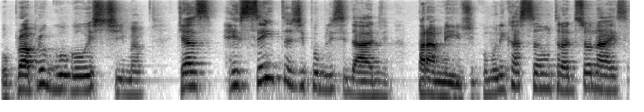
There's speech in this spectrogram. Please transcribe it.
O próprio Google estima que as receitas de publicidade para meios de comunicação tradicionais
